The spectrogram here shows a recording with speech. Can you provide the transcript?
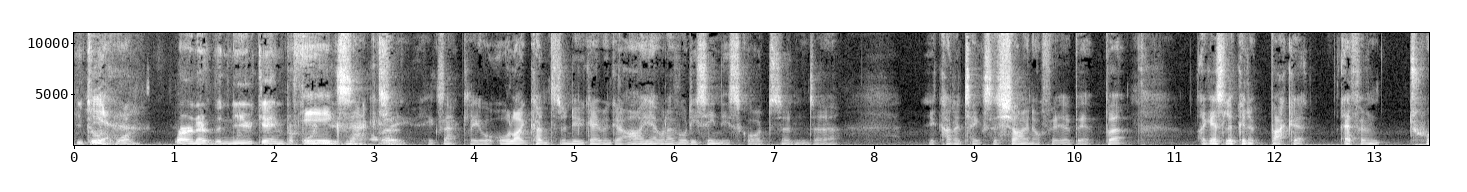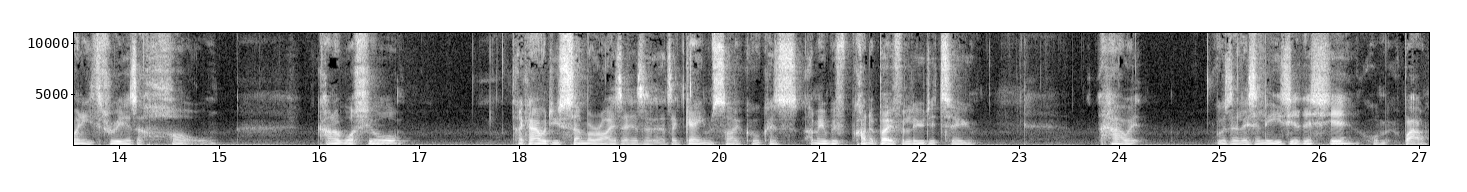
You don't Yeah. want burn out the new game before exactly, exactly. Or, or like come to the new game and go, oh yeah, well I've already seen these squads, and uh, it kind of takes the shine off it a bit. But I guess looking at back at FM23 as a whole, kind of what's your like how would you summarize it as a, as a game cycle? Because I mean we've kind of both alluded to how it was a little easier this year, or wow,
